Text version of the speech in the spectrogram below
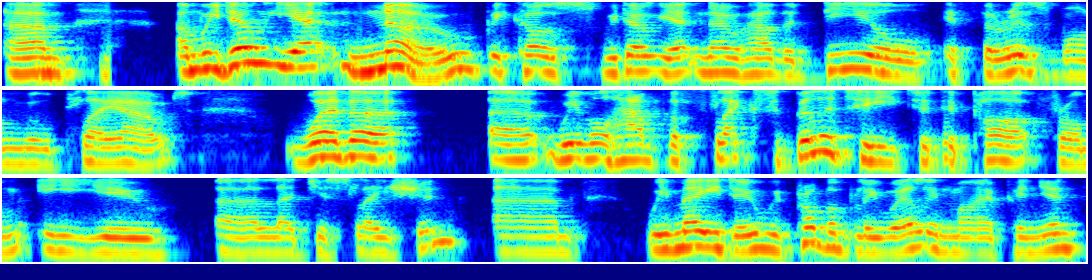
Um, and we don't yet know because we don't yet know how the deal if there is one will play out whether uh, we will have the flexibility to depart from EU uh, legislation. Um, we may do, we probably will, in my opinion.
